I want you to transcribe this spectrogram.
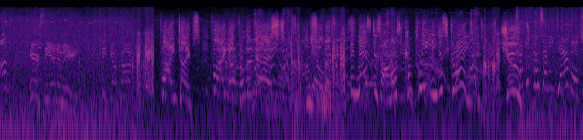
on. Here's the enemy! Keep your guard! Flying types! Flying out from the nest! Strong Get Phobos. burned. The nest is almost completely destroyed. Shoot! Check If there's any damage.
